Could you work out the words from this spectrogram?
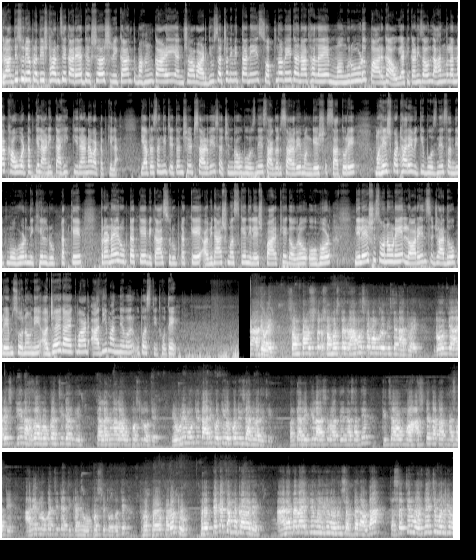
क्रांतीसूर्य प्रतिष्ठानचे कार्याध्यक्ष श्रीकांत महंकाळे यांच्या वाढदिवसाच्या निमित्ताने स्वप्नवेद अनाथालय मंगरूड पारगाव या ठिकाणी जाऊन लहान मुलांना खाऊ वाटप केला आणि काही किराणा वाटप केला. या प्रसंगी चेतन शेठ साळवे सचिन भाऊ भोजने सागर साळवे मंगेश सातोरे महेश पठारे विकी भोजने संदीप मोहोळ निखिल रूपटक्के प्रणय रूपटक्के विकास रूपटक्के अविनाश मस्के निलेश पारखे गौरव ओहोळ निलेश सोनवणे लॉरेन्स जाधव प्रेम सोनवणे अजय गायकवाड आदी मान्यवर उपस्थित होते. नातेवाईक संपस्त समस्त ग्रामस्थ मंगरुतीचे नातेवाईक दोन ते अडीच तीन हजार लोकांची गर्दी त्या लग्नाला उपस्थित होते. एवढी मोठी तारीख होती एकोणीस जानेवारीची. पण त्या लेकीला आशीर्वाद देण्यासाठी तिच्या अष्टका टाकण्यासाठी अनेक लोकांची त्या ठिकाणी उपस्थित होत होती. परंतु प्रत्येकाच्या मुखामध्ये अनाथालयातली मुलगी म्हणून शब्द नव्हता तर सचिन भोजनेची मुलगी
